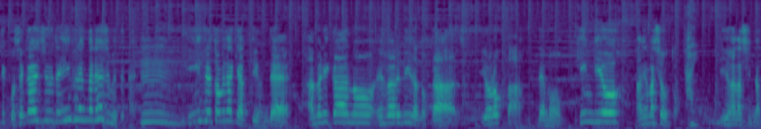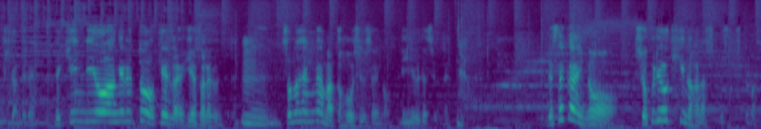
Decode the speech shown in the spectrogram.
結構世界中でインフレになり始めてね、うん、インフレ止めなきゃっていうんでアメリカの FRB だとかヨーロッパでも金利を上げましょうと。い。う話になってきたんでね、で金利を上げると経済が冷やされるんでね、うん、その辺がまあ下方修正の理由ですよね。なるほど。で世界の食糧危機の話って知ってます？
